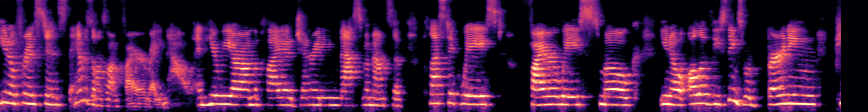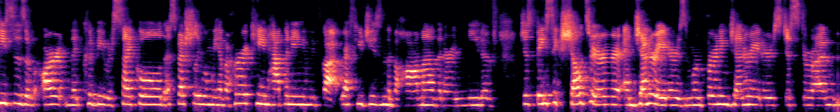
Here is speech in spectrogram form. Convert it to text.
you know, for instance, the Amazon's on fire right now. And here we are on the playa generating massive amounts of plastic waste, fire waste, smoke, you know, all of these things. We're burning pieces of art that could be recycled, especially when we have a hurricane happening and we've got refugees in the Bahama that are in need of just basic shelter and generators, and we're burning generators just to run,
